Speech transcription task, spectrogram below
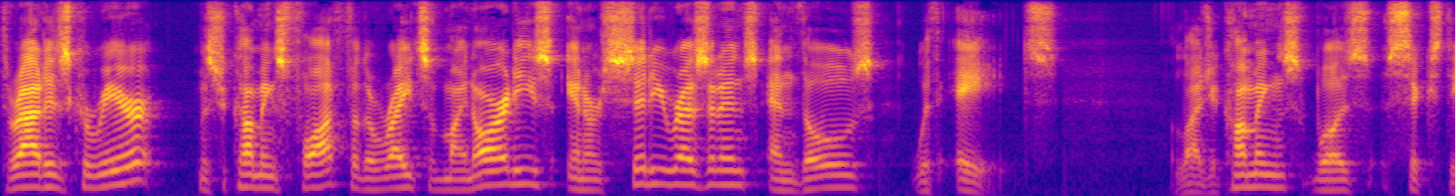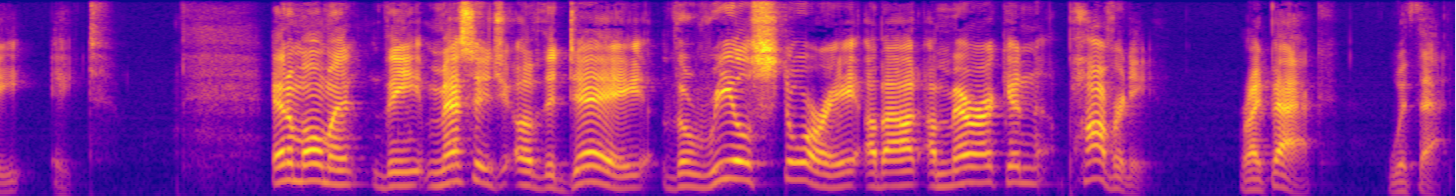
Throughout his career, Mr. Cummings fought for the rights of minorities, inner city residents, and those with AIDS. Elijah Cummings was 68. In a moment, the message of the day, the real story about American poverty. Right back with that.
